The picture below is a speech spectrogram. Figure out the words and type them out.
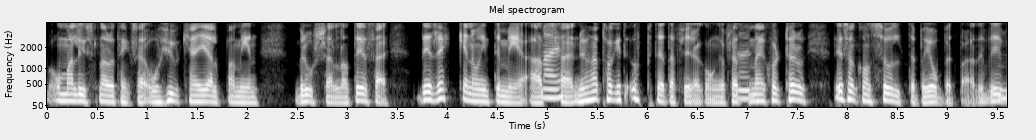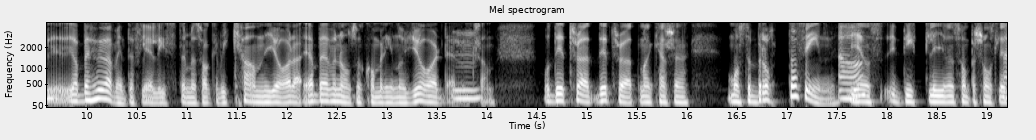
om man lyssnar och tänker så här, och hur kan jag hjälpa min brorsa eller något, det är så här, det räcker nog inte med att Nej. så här, nu har jag tagit upp detta fyra gånger för att människor tar, det är som konsulter på jobbet bara. Vi, Mm. Jag behöver inte fler listor med saker vi kan göra. Jag behöver någon som kommer in och gör det. Mm. Liksom. Och det tror, jag, det tror jag att man kanske måste brottas in Ja. i, ens, i ditt liv, sån persons liv.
